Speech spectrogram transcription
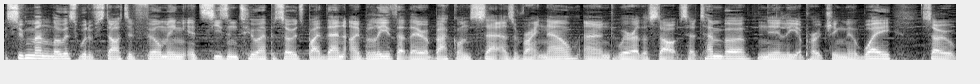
Superman Lois would have started filming its season 2 episodes by then. I believe that they are back on set as of right now, and we're at the start of September, nearly approaching midway. So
